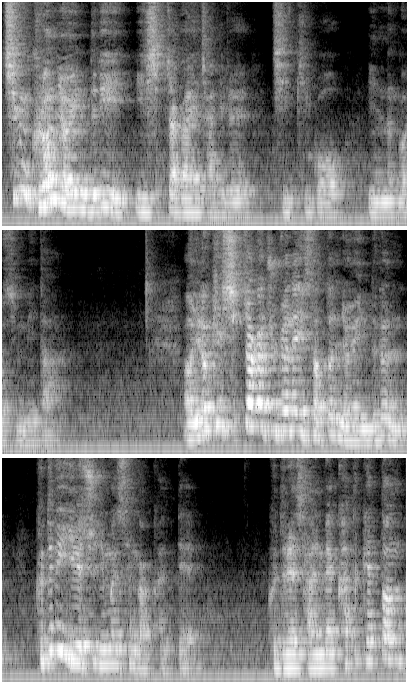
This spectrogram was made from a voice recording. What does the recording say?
지금 그런 여인들이 이 십자가의 자리를 지키고 있는 것입니다. 어, 이렇게 십자가 주변에 있었던 여인들은 그들이 예수님을 생각할 때 그들의 삶에 가득했던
